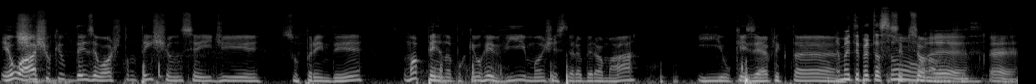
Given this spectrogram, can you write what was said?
Eu acho que o Denzel Washington tem chance aí de surpreender. Uma pena, porque eu revi Manchester à beira-mar e o Casey Affleck tá É uma interpretação excepcional. é, filme. É.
